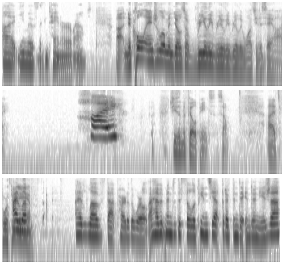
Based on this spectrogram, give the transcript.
uh, you move the container around. Uh, Nicole Angelo Mendoza really, really, really wants you to say hi. Hi. She's in the Philippines, so uh, it's four thirty. I love a.m. I love that part of the world. I haven't been to the Philippines yet, but I've been to Indonesia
